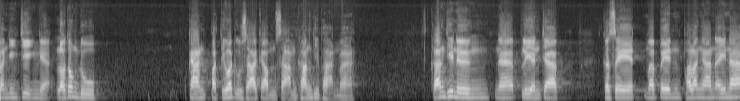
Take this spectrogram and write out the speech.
มันจริงๆเนี่ยเราต้องดูการปฏิวัติอุตสาหกรรมสามครั้งที่ผ่านมา รั้งที่หนึ่งนะเปลี่ยนจากเกษตรมาเป็นพลังงานไอ้น้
